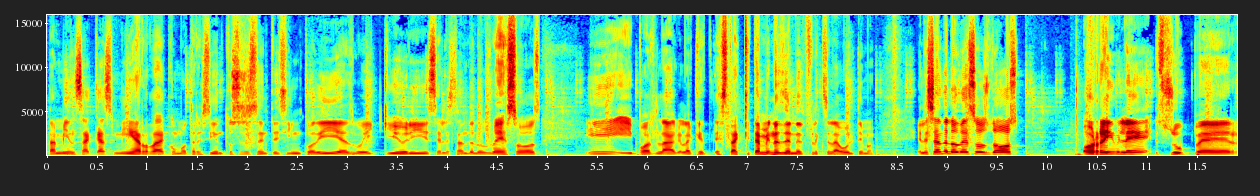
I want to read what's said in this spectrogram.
También sacas mierda como 365 días, güey. Cuties, el stand de los besos. Y, pues la, la, que está aquí también es de Netflix, la última. El stand de los besos 2, horrible, súper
